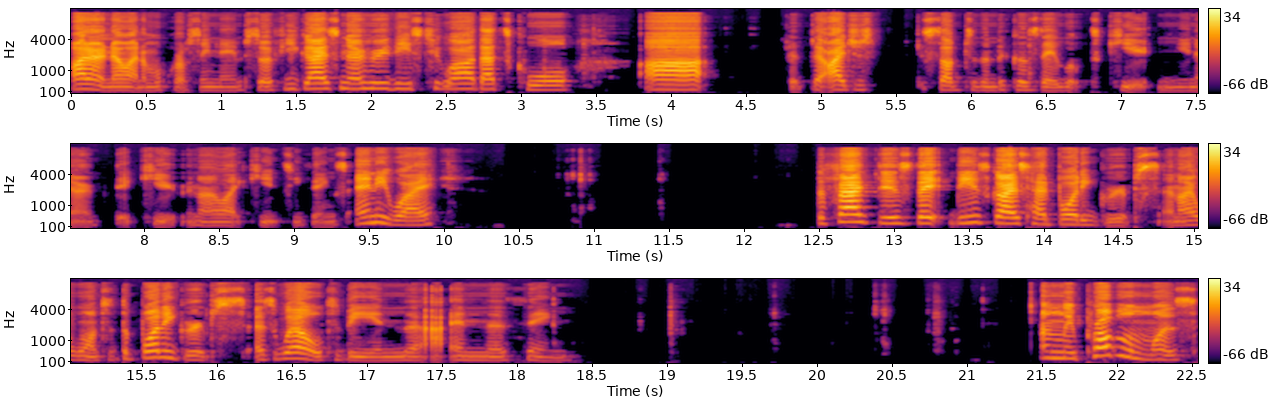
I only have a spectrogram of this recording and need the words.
I don't know Animal Crossing names, so if you guys know who these two are, that's cool. Uh, I just subbed to them because they looked cute, and you know, they're cute, and I like cutesy things. Anyway, the fact is that these guys had body groups, and I wanted the body groups as well to be in the in the thing. Only problem was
